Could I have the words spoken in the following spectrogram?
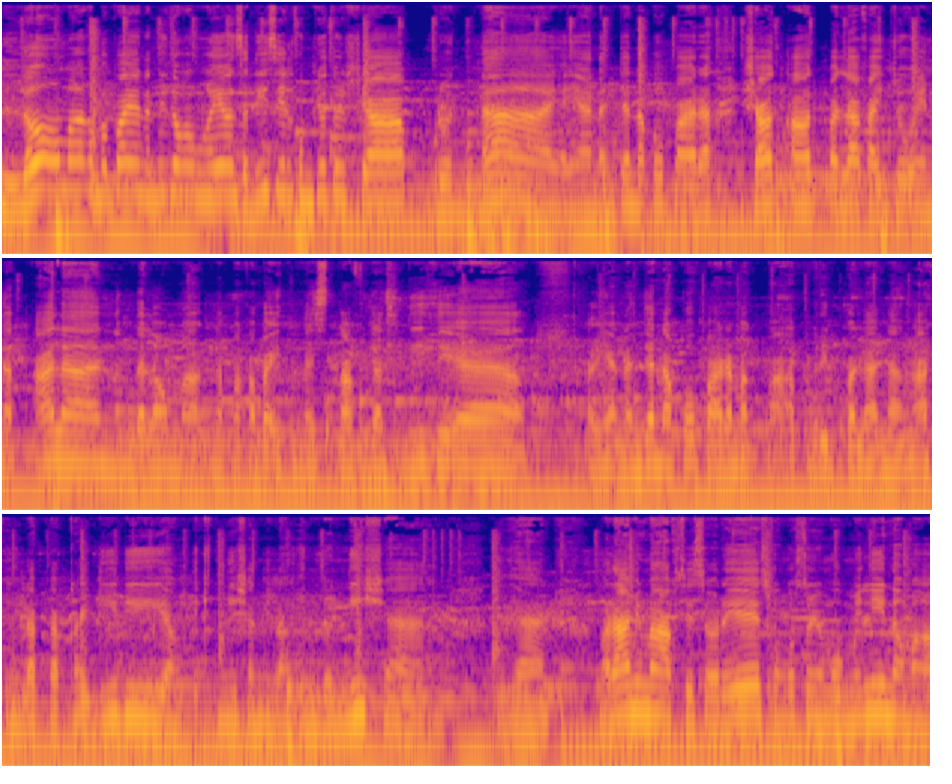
Hello mga kababayan, nandito ako ngayon sa DCL Computer Shop, Brunei. Ayan, nandyan ako para shout out pala kay Joanne at Alan ng dalawang napakabait na staff dyan sa DCL. Ayan, nandyan ako para magpa-upgrade pala ng aking laptop kay Didi, ang technician nilang Indonesian. Ayan. Maraming mga accessories. Kung gusto nyo bumili ng mga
